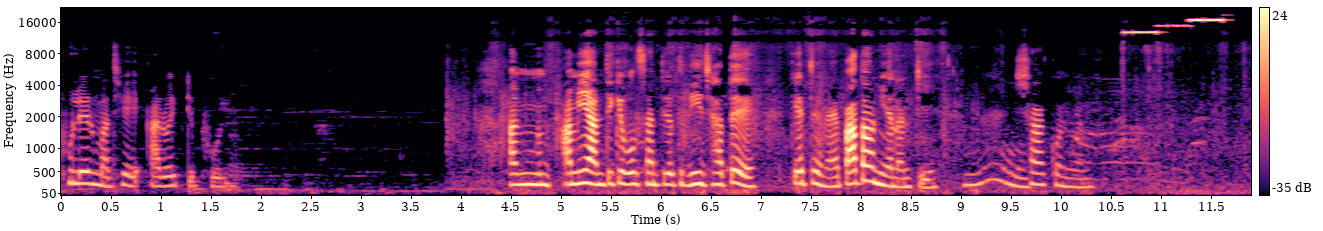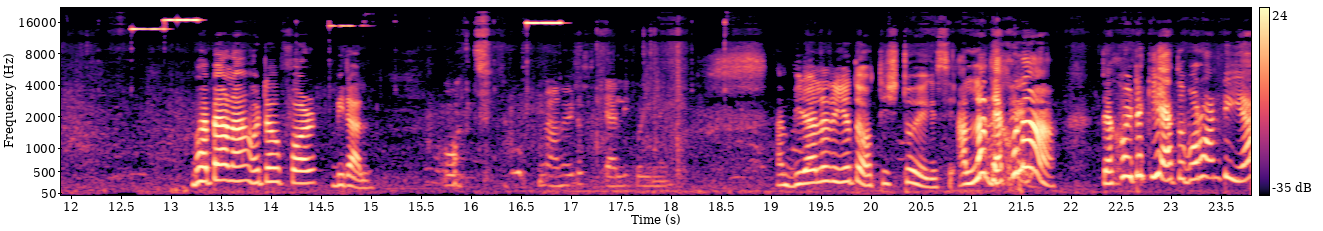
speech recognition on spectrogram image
ফুলের মাঝে আরও একটি ফুল। আমি আমি আন্টিকে বলছি আন্টি যাতে নিজ হাতে কেটে নেয়। পাতাও নিয়েন আন্টি। শাকও নিয়েন ভয় পেও না ওইটা ফর বিড়াল। আমি বিড়ালের ইয়েতে অতিষ্ঠ হয়ে গেছি। আল্লাহ দেখো না! দেখো এটা কি এত বড় আন্টি ইয়া?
